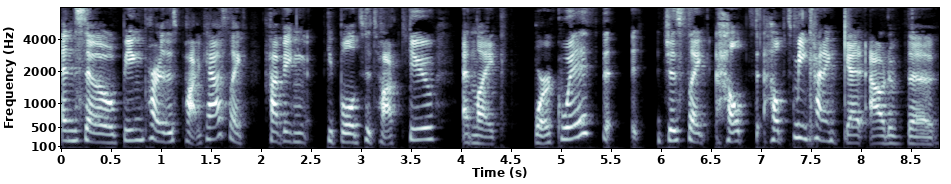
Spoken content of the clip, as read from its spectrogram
And so being part of this podcast like having people to talk to and like work with just like helped helped me kind of get out of the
